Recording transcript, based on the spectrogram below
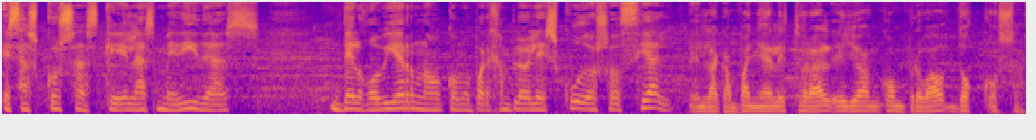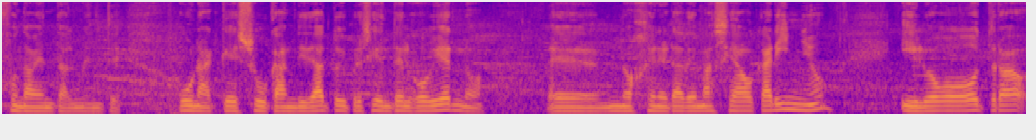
esas cosas que las medidas del gobierno, como por ejemplo el escudo social? En la campaña electoral ellos han comprobado dos cosas fundamentalmente. Una, que su candidato y presidente del gobierno eh, no genera demasiado cariño y luego otra,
